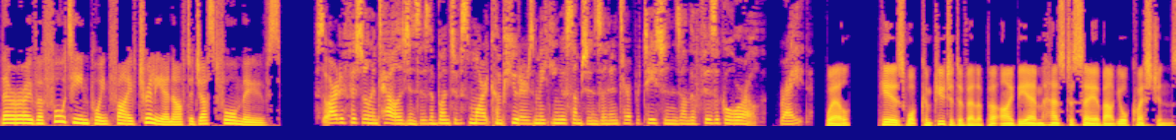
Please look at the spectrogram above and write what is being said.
there are over 14.5 trillion after just four moves. So artificial intelligence is a bunch of smart computers making assumptions and interpretations on the physical world, right? Well, here's what computer developer IBM has to say about your questions.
